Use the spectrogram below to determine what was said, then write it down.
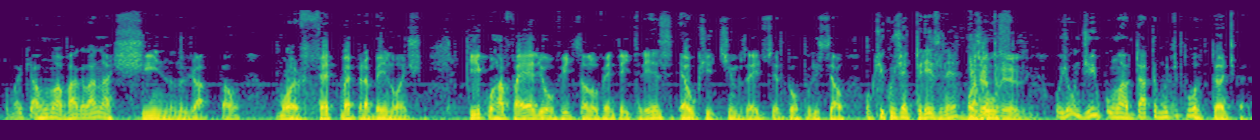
Tomara que arruma uma vaga lá na China, no Japão. Morfete que vai pra bem longe. Kiko, Rafael e ouvintes da 93 é o que tínhamos aí do setor policial. O Kiko hoje é 13, né? Hoje é agosto. 13. Hoje é um dia, uma data muito importante, cara.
